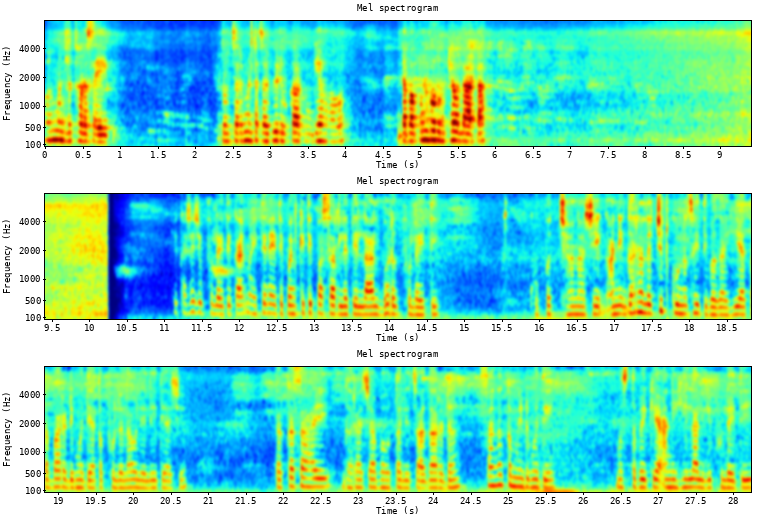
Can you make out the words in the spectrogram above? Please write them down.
म्हणून म्हटलं थोडासा एक दोन चार मिनटाचा व्हिडिओ काढून घ्यावा. डबा पण भरून ठेवला आता. हे कशाची फुलं आहे ते काय माहिती नाही ते पण किती पसरले ते लाल भडक फुलं आहे ते. खूपच छान असे. आणि घराला चिटकूनच आहे ती बघा ही आता बारडीमध्ये आता फुलं लावलेली ते असे तर कसा आहे घराच्या भोवतालीचा गार्डन सांगा कमेंटमध्ये. मस्तपैकी आणि ही लालगी फुलं आहे ती.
